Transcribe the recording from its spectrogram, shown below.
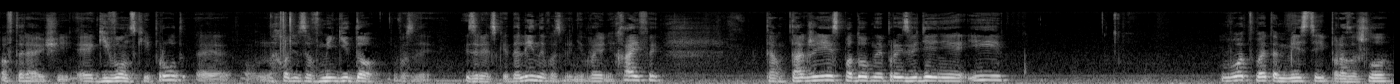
повторяющий э, Гивонский пруд, э, находится в Мегидо, возле Израильской долины, возле в районе Хайфы. Там также есть подобные произведения, и вот в этом месте и произошло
